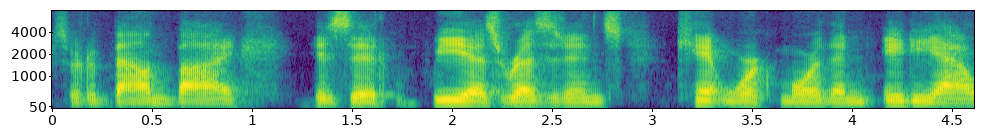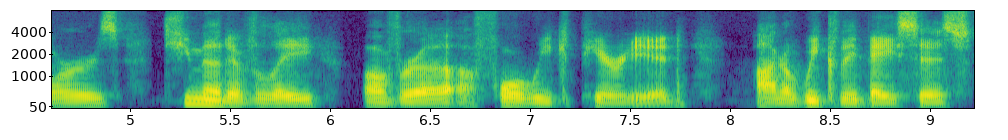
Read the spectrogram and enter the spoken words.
sort of bound by is that we as residents can't work more than 80 hours cumulatively over a, a four week period on a weekly basis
